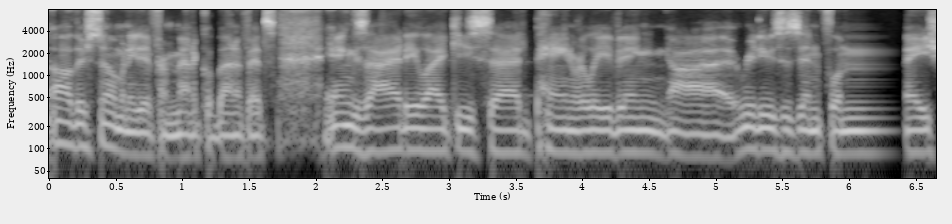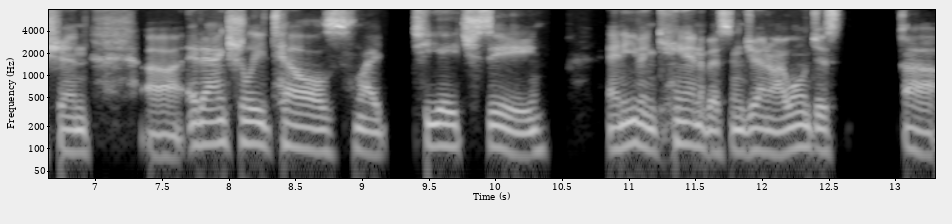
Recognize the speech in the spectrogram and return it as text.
Oh, there's so many different medical benefits. Anxiety, like you said, pain relieving, uh, reduces inflammation. Uh, it actually tells like THC and even cannabis in general. I won't just uh,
